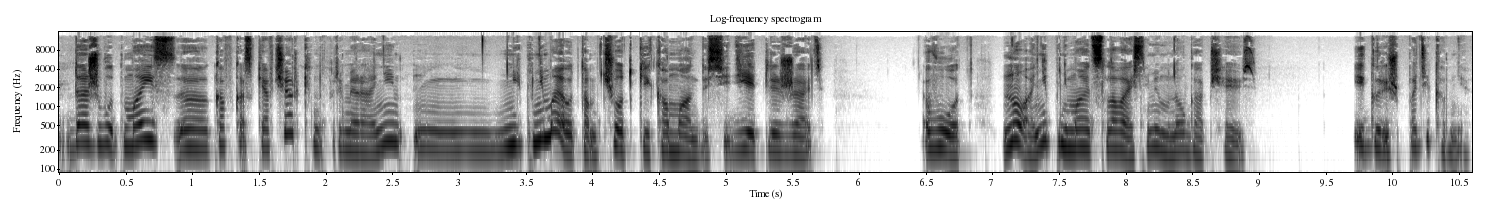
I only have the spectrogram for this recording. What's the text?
даже вот мои э, кавказские овчарки, например, они не понимают там четкие команды, сидеть, лежать. Вот. Но они понимают слова, я с ними много общаюсь. И говоришь, поди ко мне.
